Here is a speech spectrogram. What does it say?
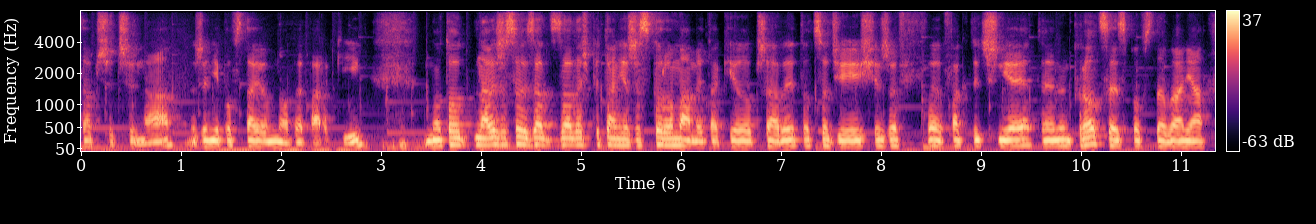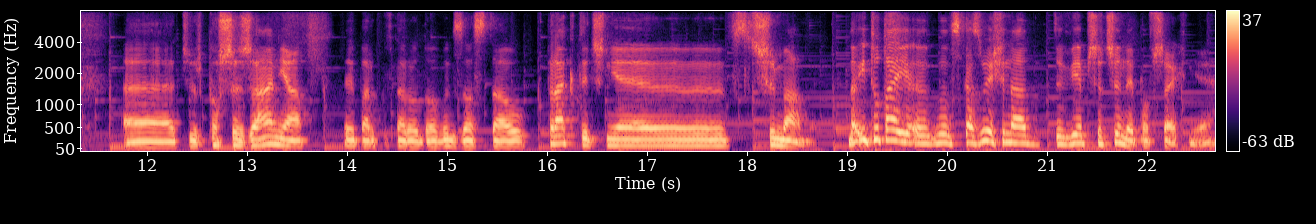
ta przyczyna, że nie powstają nowe parki, no to należy sobie zadać pytanie, że skoro mamy takie obszary, to co dzieje się, że faktycznie ten proces powstawania e, czy poszerzania parków narodowych został praktycznie wstrzymany. No i tutaj e, wskazuje się na dwie przyczyny powszechnie.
